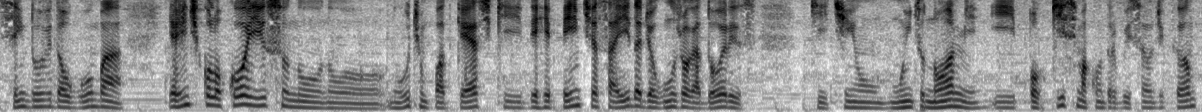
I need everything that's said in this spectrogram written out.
sem dúvida alguma. E a gente colocou isso no, no, no, último podcast que de repente a saída de alguns jogadores que tinham muito nome e pouquíssima contribuição de campo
